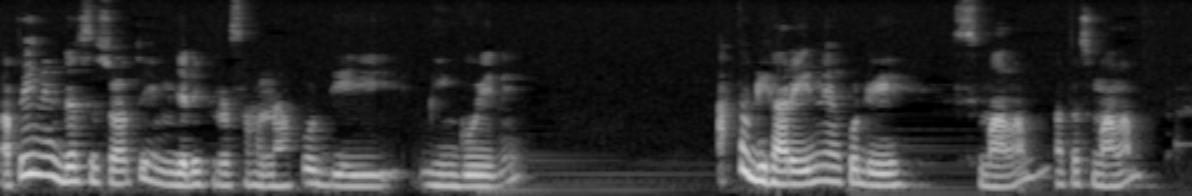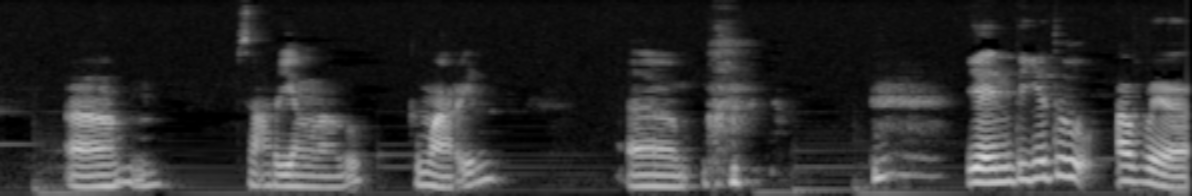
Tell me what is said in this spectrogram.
Tapi ini ada sesuatu yang menjadi keresahan aku di minggu ini. Atau di hari ini aku di semalam atau semalam. Um, sehari yang lalu, kemarin. Um, ya intinya tuh apa ya,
